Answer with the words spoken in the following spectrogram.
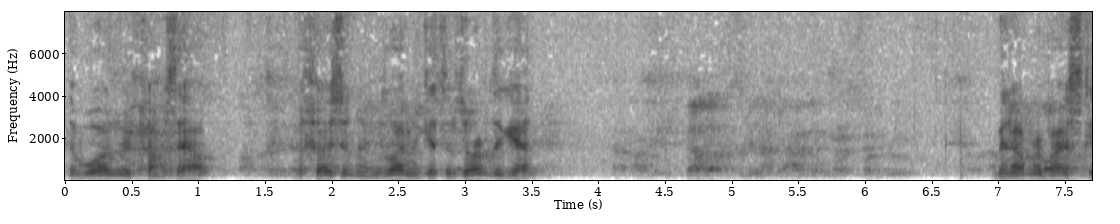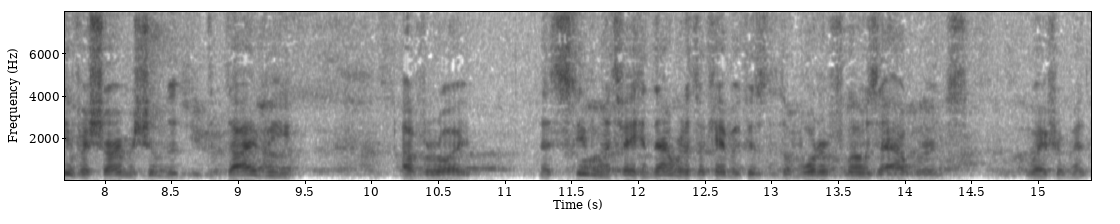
The water comes out. The chazan and gets absorbed again. Ben by Skiva Shar Mishum the Divi Avroi. That Skiva when it's facing downward it's okay because the water flows outwards away from it.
